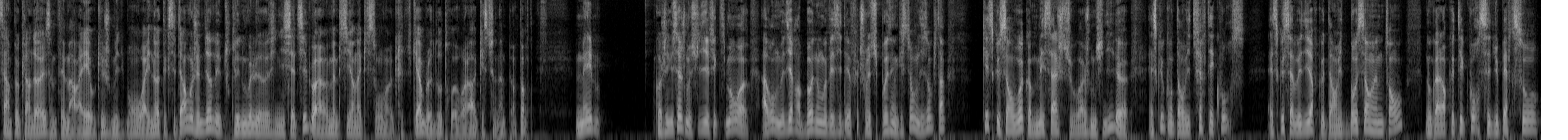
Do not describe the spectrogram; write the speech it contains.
c'est un peu clin d'œil, ça me fait marrer, ok, je me dis bon, why not, etc. Moi j'aime bien toutes les nouvelles euh, initiatives, même s'il y en a qui sont euh, critiquables, d'autres, euh, voilà, questionnables, peu importe. Mais quand j'ai vu ça, je me suis dit effectivement, avant de me dire bonne ou mauvaise idée, en fait, je me suis posé une question en me disant putain, qu'est-ce que ça envoie comme message, tu vois? Je me suis dit, est-ce que quand tu as envie de faire tes courses, est-ce que ça veut dire que tu as envie de bosser en même temps? Donc alors que tes courses, c'est du perso,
